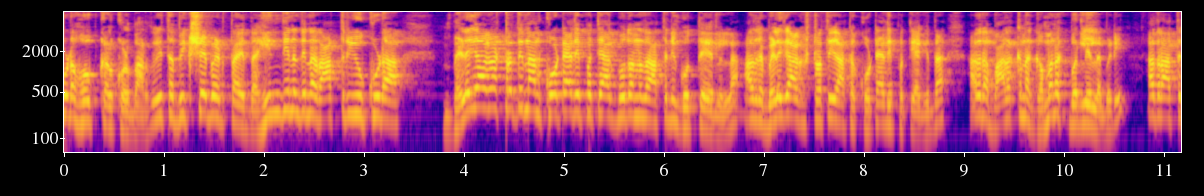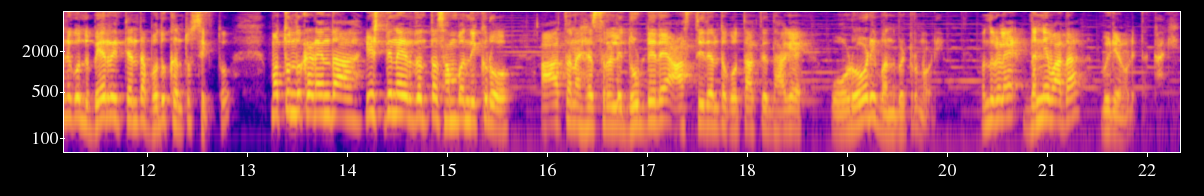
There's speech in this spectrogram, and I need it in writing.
ಕೂಡ ಹೋಪ್ ಕಳ್ಕೊಳ್ಬಾರ್ದು. ಈತ ಭಿಕ್ಷೆ ಬೇಡ್ತಾ ಇದ್ದ. ಹಿಂದಿನ ದಿನ ರಾತ್ರಿಯೂ ಕೂಡ ಬೆಳಗ್ಗೆ ಆಗಷ್ಟೊತ್ತಿಗೆ ನಾನು ಕೋಟ್ಯಾಧಿಪತಿ ಆಗ್ಬೋದು ಅನ್ನೋದು ಆತನಿಗೆ ಗೊತ್ತೇ ಇರಲಿಲ್ಲ. ಆದರೆ ಬೆಳಗ್ಗೆ ಆಗಷ್ಟೊತ್ತಿಗೆ ಆತ ಕೋಟ್ಯಾಧಿಪತಿ ಆಗಿದ್ದ ಅದರ ಬಾಲಕನ ಗಮನಕ್ಕೆ ಬರಲಿಲ್ಲ ಬಿಡಿ. ಆದರೆ ಆತನಿಗೊಂದು ಬೇರೆ ರೀತಿಯಂಥ ಬದುಕಂತೂ ಸಿಕ್ತು. ಮತ್ತೊಂದು ಕಡೆಯಿಂದ ಇಷ್ಟು ದಿನ ಇರದಂಥ ಸಂಬಂಧಿಕರು ಆತನ ಹೆಸರಲ್ಲಿ ದುಡ್ಡಿದೆ ಆಸ್ತಿ ಇದೆ ಅಂತ ಗೊತ್ತಾಗ್ತಿದ್ದ ಹಾಗೆ ಓಡೋಡಿ ಬಂದುಬಿಟ್ರು ನೋಡಿ. ಬಂಧುಗಳೇ, ಧನ್ಯವಾದ. ವಿಡಿಯೋ ನೋಡಿದ್ದಕ್ಕಾಗಿ.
